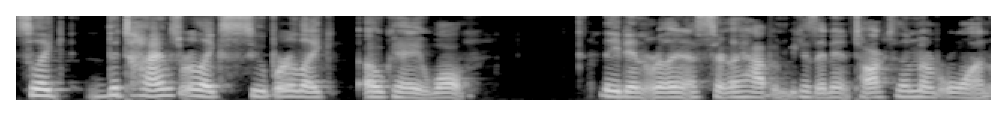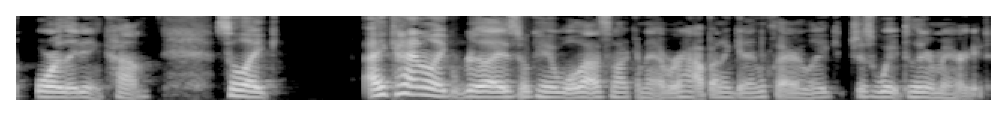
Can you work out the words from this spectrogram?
So like the times were like super like okay, well they didn't really necessarily happen because I didn't talk to them number 1 or they didn't come. So like I kind of like realized okay, well that's not going to ever happen again, Claire. Like just wait till you're married.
